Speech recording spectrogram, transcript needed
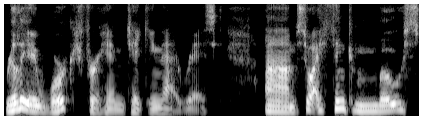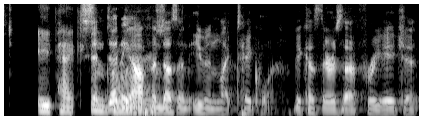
really, it worked for him taking that risk. Um, so I think most Apex and Denny owners, often doesn't even like take one because there's a free agent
